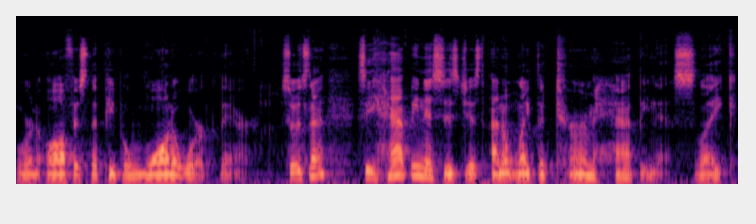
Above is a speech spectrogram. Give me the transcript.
or an office that people want to work there. So it's not see happiness is just I don't like the term happiness. Like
